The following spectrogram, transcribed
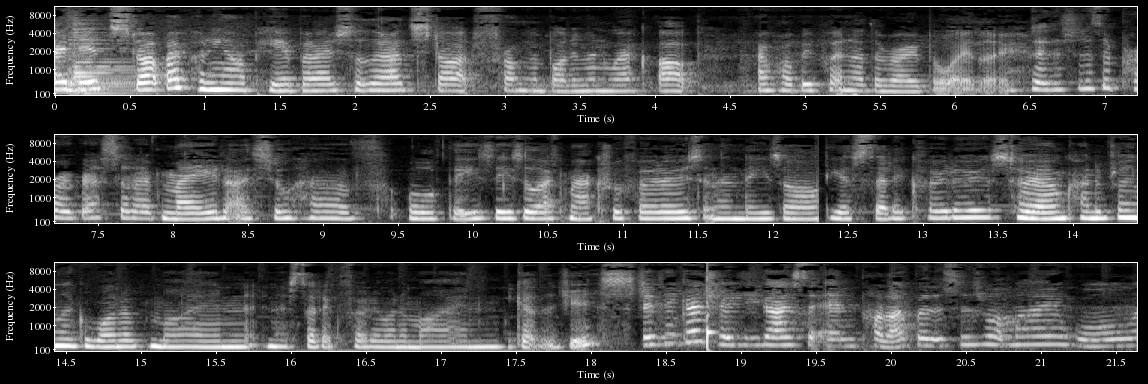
I did start by putting up here, but I just thought that I'd start from the bottom and work up I'll probably put another row below though. So this is the progress that I've made. I still have all of these. These are like my actual photos and then these are the aesthetic photos. So I'm kind of doing like one of mine, an aesthetic photo, one of mine. You get the gist. I think I showed you guys the end product, but this is what my wall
